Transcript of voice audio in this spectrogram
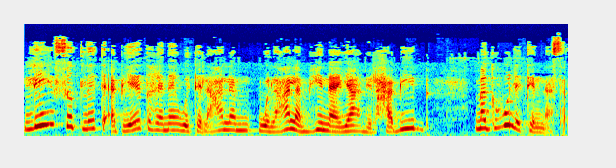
ليه فضلت أبيات غناوة العلم والعلم هنا يعني الحبيب مجهولة النسب.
